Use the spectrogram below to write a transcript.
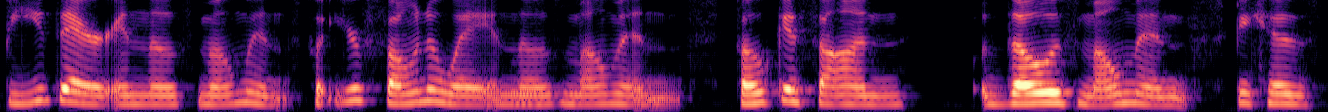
be there in those moments put your phone away in those mm-hmm. moments focus on those moments because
